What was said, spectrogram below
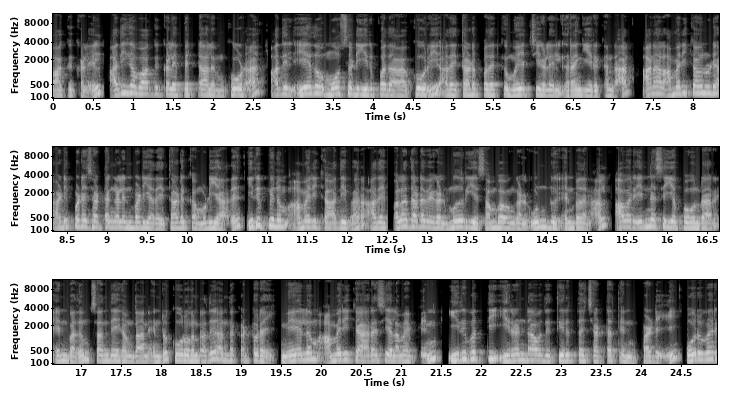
வாக்குகளில் அதிக வாக்குகளை பெற்றாலும் கூட அதில் ஏதோ மோசடி இருப்பதாக கூறி அதை தடுப்பதற்கு முயற்சிகளில் இறங்கி இருக்கின்றார் ஆனால் அமெரிக்காவினுடைய அடிப்படை சட்டங்களின்படி அதை தடுக்க முடியாது. இருப்பினும் அமெரிக்க அதிபர் அதை பல தடவைகள் மீறிய சம்பவங்கள் உண்டு என்பதனால் அவர் என்ன செய்ய போகின்றார் என்பதும் சந்தேகம்தான் என்று கூறுகின்றது அந்த கட்டுரை. மேலும் அமெரிக்க அரசியலமைப்பின் இருபத்தி இரண்டாவது திருத்த சட்டத்தின் படி ஒருவர்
